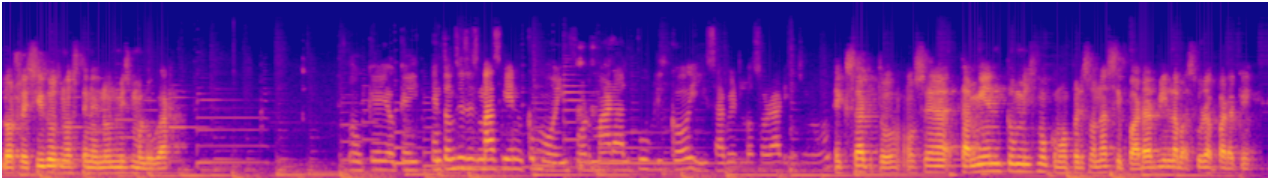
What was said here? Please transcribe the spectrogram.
los residuos no estén en un mismo lugar. Ok, ok. Entonces es más bien como informar al público y saber los horarios, ¿no? Exacto. O sea, también tú mismo como persona separar bien la basura para que,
